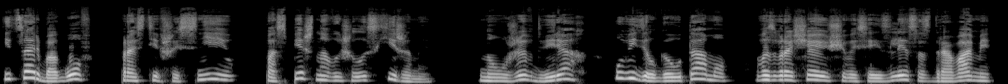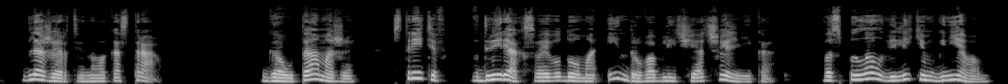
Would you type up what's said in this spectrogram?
И царь богов, простившись с нею, поспешно вышел из хижины, но уже в дверях увидел Гаутаму, возвращающегося из леса с дровами для жертвенного костра. Гаутама же, встретив в дверях своего дома Индру в обличье отшельника, воспылал великим гневом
